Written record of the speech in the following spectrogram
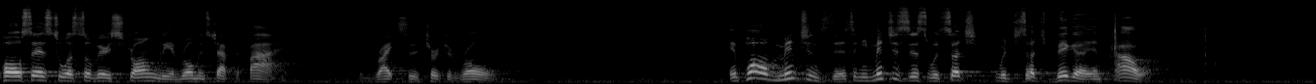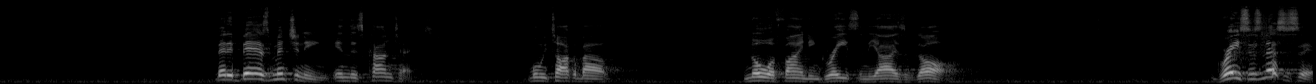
Paul says to us so very strongly in Romans chapter 5, when he writes to the church at Rome. And Paul mentions this, and he mentions this with such, with such vigor and power. that it bears mentioning in this context when we talk about Noah finding grace in the eyes of God. Grace is necessary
